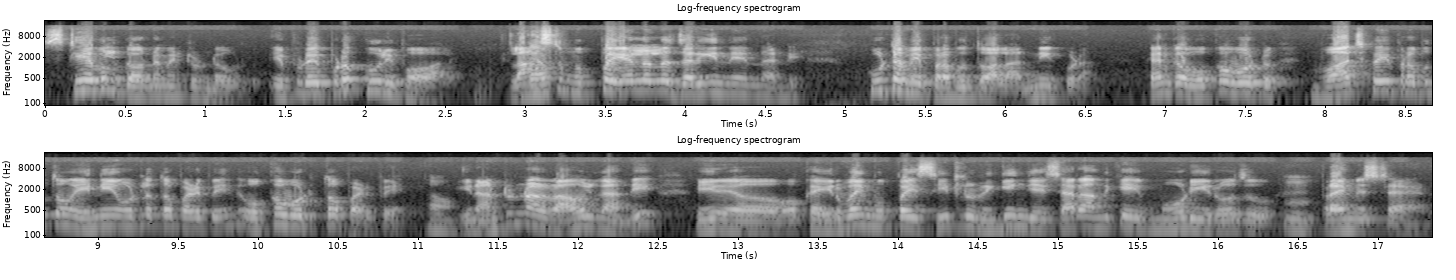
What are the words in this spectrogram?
స్టేబుల్ గవర్నమెంట్ ఉండకూడదు. ఎప్పుడెప్పుడో కూలిపోవాలి. లాస్ట్ ముప్పై ఏళ్ళలో జరిగింది ఏంటండి కూటమి ప్రభుత్వాలు అన్నీ కూడా. కనుక ఒక ఓటు వాజ్పేయి ప్రభుత్వం ఎన్ని ఓట్లతో పడిపోయింది? ఒక్క ఓటుతో పడిపోయింది. ఈయన అంటున్నాడు రాహుల్ గాంధీ ఒక ఇరవై ముప్పై సీట్లు రిగ్గింగ్ చేశారు అందుకే మోడీ ఈ రోజు. ప్రైమ్ మినిస్టర్ అయ్యాడు.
